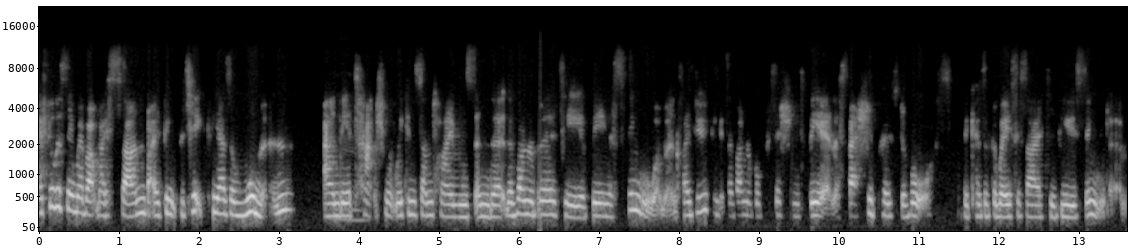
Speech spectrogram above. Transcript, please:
I feel the same way about my son, but I think particularly as a woman and the mm. attachment we can sometimes and the, the vulnerability of being a single woman, because I do think it's a vulnerable position to be in, especially post divorce, because of the way society views singledom.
